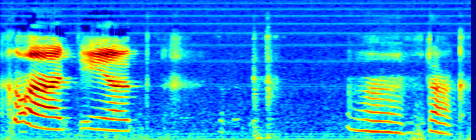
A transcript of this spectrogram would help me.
Хватит. А, Так.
